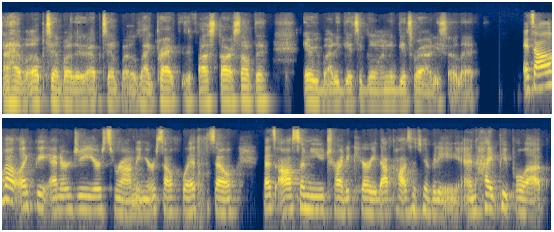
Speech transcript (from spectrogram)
I have an up tempo. They're up tempo. Like practice. If I start something, everybody gets it going and gets rowdy. So that it's all about like the energy you're surrounding yourself with. So that's awesome. You try to carry that positivity and hype people up.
